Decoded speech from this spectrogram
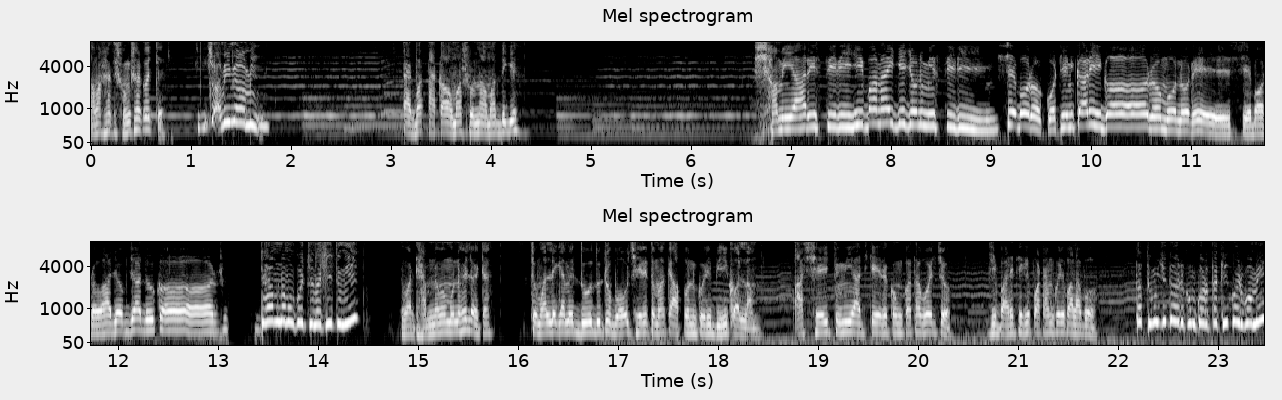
আমার সাথে সংসার করতে? জানি না আমি। একবার তাকাও আমার শোনা আমার দিকে। স্বামী আর স্ত্রী বানাই দুজন মিস্ত্রি। সে বড় কঠিন কারিগর সে বড় আজব জাদুকর। করছ নাকি তুমি? তোমার মনে হলো এটা? তোমার লেগে আমি দু দুটো বউ ছেড়ে তোমাকে আপন করে বিয়ে করলাম। আর সেই তুমি আজকে এরকম কথা বলছো যে বাড়ি থেকে পাঠান করে পালাবো। তা তুমি যদি এরকম করো, তা কি করব আমি?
